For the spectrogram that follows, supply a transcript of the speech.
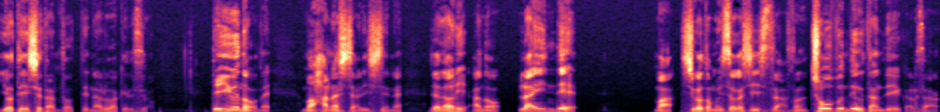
予定してたんとってなるわけですよ。っていうのをねまあ話したりしてね。じゃあ直にあの LINE でまあ仕事も忙しいしさ、その長文で歌んでええからさ、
